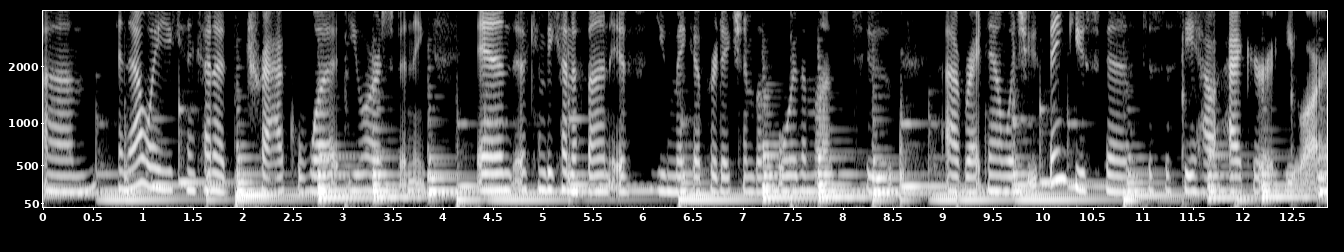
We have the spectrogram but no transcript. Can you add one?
um, and that way you can kind of track what you are spending. And it can be kind of fun if you make a prediction before the month to uh, write down what you think you spend just to see how accurate you are.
